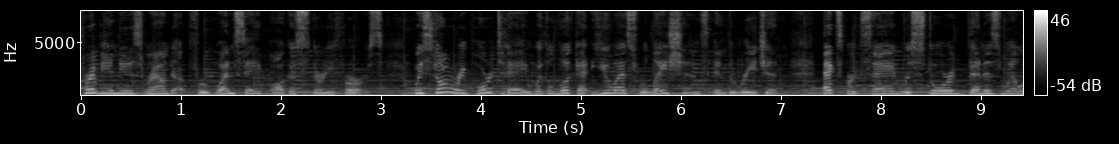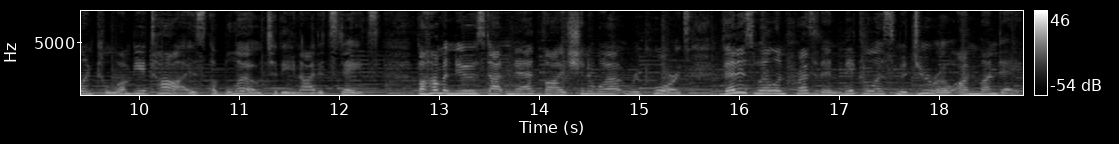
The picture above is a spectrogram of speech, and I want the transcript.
Caribbean News Roundup for Wednesday, August 31st. We start a report today with a look at U.S. relations in the region. Experts say restored Venezuelan Colombia ties a blow to the United States. BahamaNews.net via Xinhua reports Venezuelan President Nicolas Maduro on Monday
